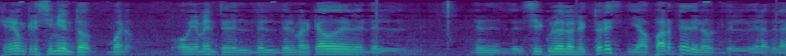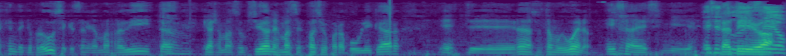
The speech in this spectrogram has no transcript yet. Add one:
genera un crecimiento, bueno, obviamente del, del, del mercado de- del, del, del círculo de los lectores y aparte de, lo- del- de, la, de la gente que produce, que salgan más revistas, Claro. que haya más opciones, más espacios para publicar. Este, nada, eso está muy bueno. Esa es mi expectativa, deseo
